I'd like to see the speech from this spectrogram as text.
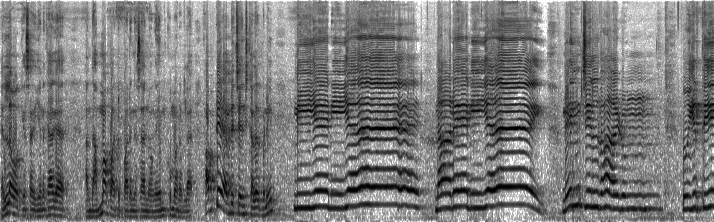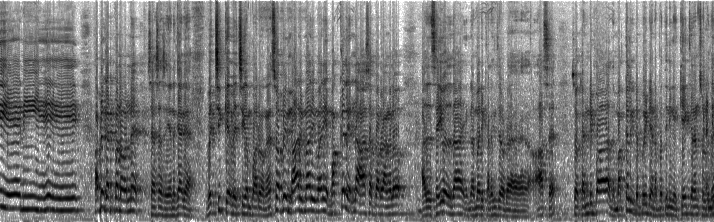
எல்லாம் ஓகே சார் எனக்காக அந்த அம்மா பாட்டு பாடுங்க சார் அவங்க எம் குமாரில் அப்படியே அப்படியே சேஞ்ச் கலர் பண்ணி நீயே நீயே நானே நீயே நெஞ்சில் வாழும் உயிர்த்தியே நீயே அப்படியே கட் பண்ண உடனே சார் சார் சார் எனக்காக வச்சிக்க வச்சிக்க பாடுவாங்க. ஸோ அப்படியே மாறி மாறி மாறி மக்கள் என்ன ஆசைப்படுறாங்களோ அது செய்வது தான் எங்கள் மாதிரி கலைஞரோட ஆசை. ஸோ கண்டிப்பாக அந்த மக்கள்கிட்ட போயிட்டு என்னை பற்றி நீங்கள் கேட்குறேன்னு சொல்லுது.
